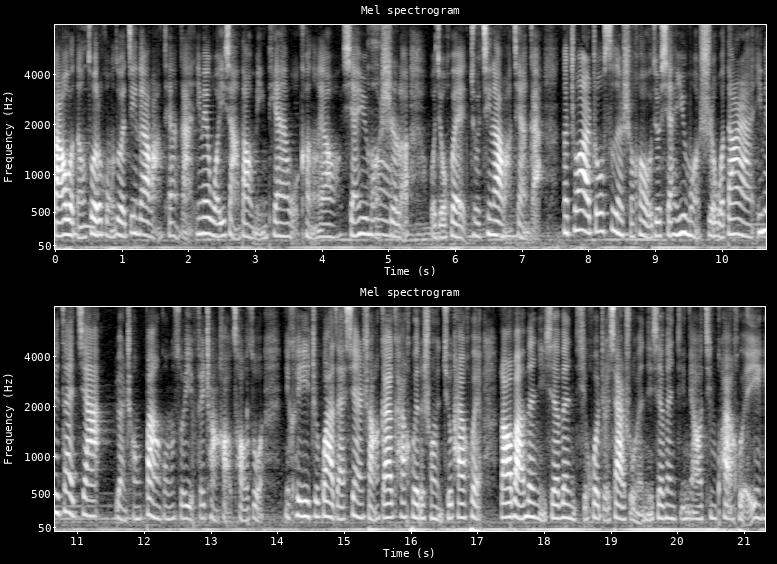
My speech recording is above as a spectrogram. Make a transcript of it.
把我能做的工作尽量往前赶。因为我一想到明天我可能要闲鱼模式了，我就会就尽量往前赶。那周二、周四的时候，我就闲鱼模式。我当然因为在家。远程办公，所以非常好操作。你可以一直挂在线上，该开会的时候你去开会。老板问你一些问题，或者下属问你一些问题，你要尽快回应。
